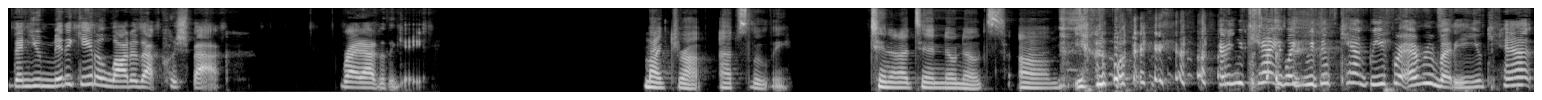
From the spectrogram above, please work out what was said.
then you mitigate a lot of that pushback right out of the gate. Mic drop. Absolutely. 10 out of 10 no notes. Um yeah I mean, you can't like we just can't be for everybody. You can't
